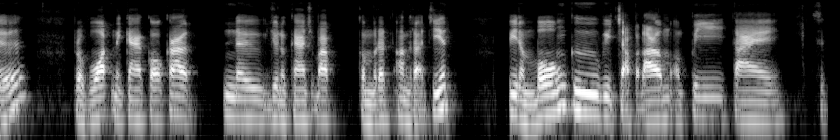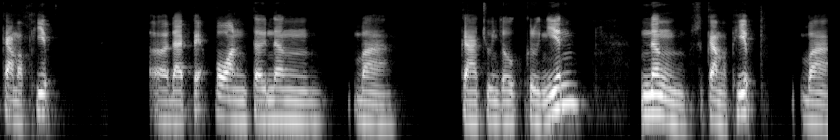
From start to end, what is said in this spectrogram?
លើ ប្រវត្តិនៃការកកើតនៅយន្តការច្បាប់កម្រិតអន្តរជាតិ ពីដំបូងគឺវាចាប់ផ្ដើមអំពីតែសកម្មភាពដែលពាក់ព័ន្ធទៅនឹងបាទការជួញដូរគ្រឿងញៀននិងសកម្មភាពបាទ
